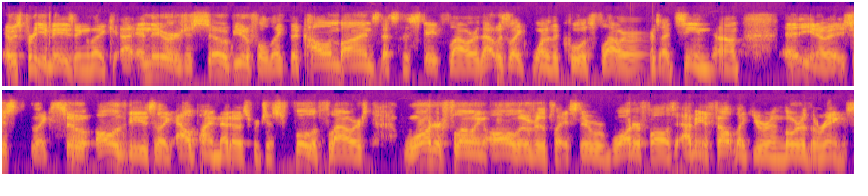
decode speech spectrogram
It was pretty amazing. Like, uh, and they were just so beautiful. Like the columbines, that's the state flower. That was like one of the coolest flowers I'd seen. Um, uh, you know, it's just like, so all of these like alpine meadows were just full of flowers, water flowing all over the place. There were waterfalls. I mean, it felt like you were in Lord of the Rings,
